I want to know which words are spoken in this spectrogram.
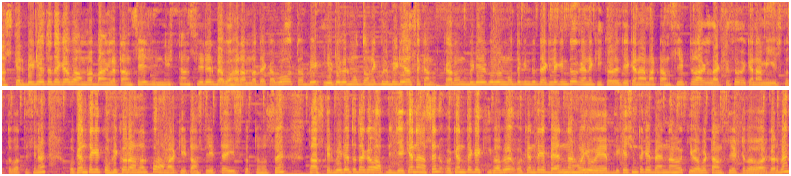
আজকের ভিডিওতে দেখাবো আমরা বাংলা ট্রান্সলেট ইংলিশ ট্রান্সলেটের ব্যবহার আমরা দেখাবো। তো ইউটিউবের মধ্যে অনেকগুলো ভিডিও আছে কারণ- ভিডিওগুলোর মধ্যে কিন্তু দেখলে কিন্তু এখানে কি করে, যেখানে আমার ট্রান্সলেটটা লাগতেছে, ওইখানে আমি ইউজ করতে পারতেছি না। ওখান থেকে কপি করে আনার পর আমার কি ট্রান্সলেটটা ইউজ করতে হচ্ছে। তো আজকের ভিডিওতে দেখাবো, আপনি যেখানে আছেন, ওখান থেকে কীভাবে, ওখান থেকে ব্যান না হয়ে, ওই অ্যাপ্লিকেশন থেকে ব্যান না হয়ে কীভাবে ট্রান্সলেটটা ব্যবহার করবেন।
